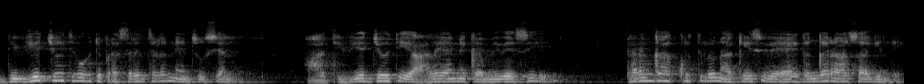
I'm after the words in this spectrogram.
దివ్యజ్యోతి ఒకటి ప్రసరించడం నేను చూశాను. ఆ దివ్యజ్యోతి ఆలయాన్ని కమ్మివేసి తరంగాకృతిలో నాకేసి వేగంగా రాసాగింది.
